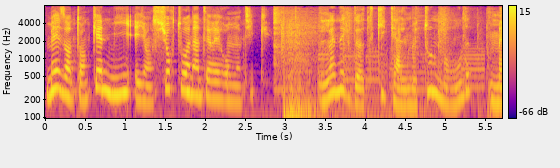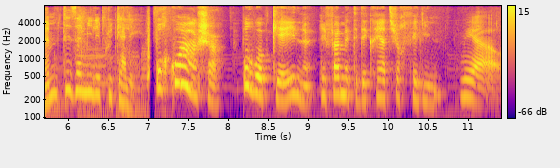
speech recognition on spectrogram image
mais en tant qu'ennemie ayant surtout un intérêt romantique. L'anecdote qui calme tout le monde, même tes amis les plus calés. Pourquoi un chat? Pour Bob Kane, les femmes étaient des créatures félines. Miaou.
